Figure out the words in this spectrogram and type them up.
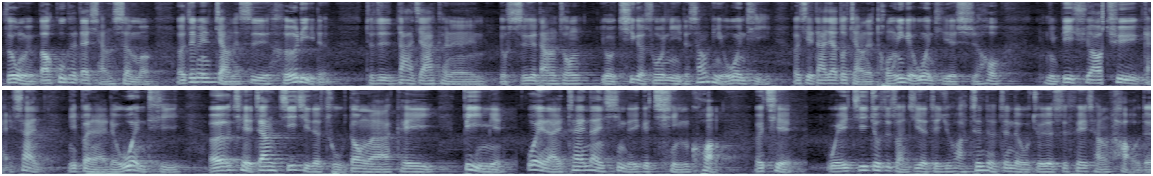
所以我们也不知道顾客在想什么。而这边讲的是合理的，就是大家可能有十个当中有七个说你的商品有问题，而且大家都讲了同一个问题的时候，你必须要去改善你本来的问题，而且这样积极的主动啊，可以避免未来灾难性的一个情况。而且危机就是转机的这句话，真的真的，我觉得是非常好的。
